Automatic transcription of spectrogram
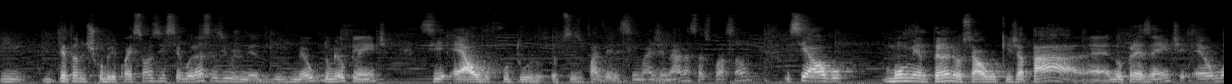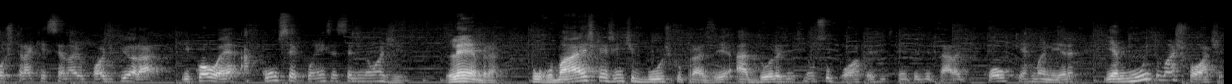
e tentando descobrir quais são as inseguranças e os medos do meu, do meu cliente, se é algo futuro, eu preciso fazer ele se imaginar nessa situação, e se é algo momentâneo, se é algo que já está é, no presente, é eu mostrar que esse cenário pode piorar e qual é a consequência se ele não agir. Lembra, por mais que a gente busque o prazer, a dor a gente não suporta, a gente tenta evitá-la de qualquer maneira e é muito mais forte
